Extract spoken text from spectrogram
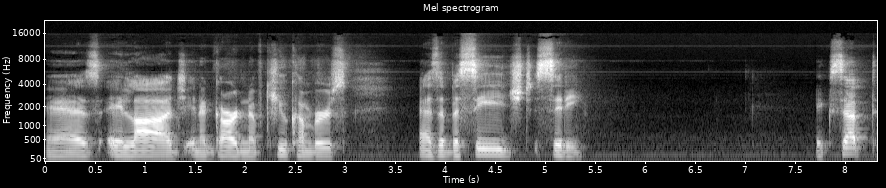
as a lodge in a garden of cucumbers, as a besieged city. Except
